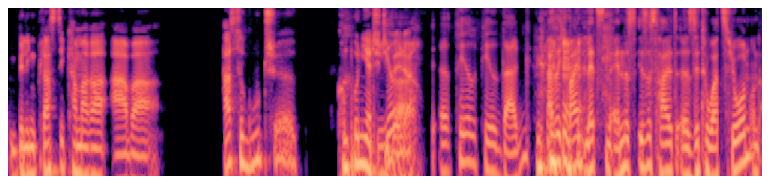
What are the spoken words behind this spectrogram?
billigen Plastikkamera, aber hast du gut äh, komponiert, die Ja, Bilder. äh, vielen, vielen Dank. Also ich meine, letzten Endes ist es halt äh, Situation und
